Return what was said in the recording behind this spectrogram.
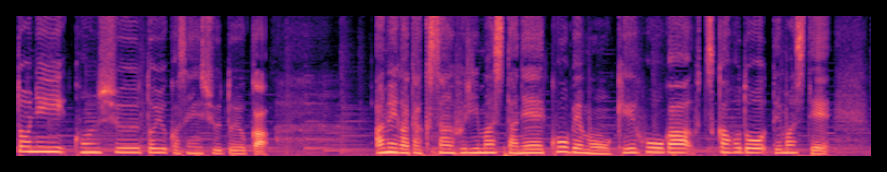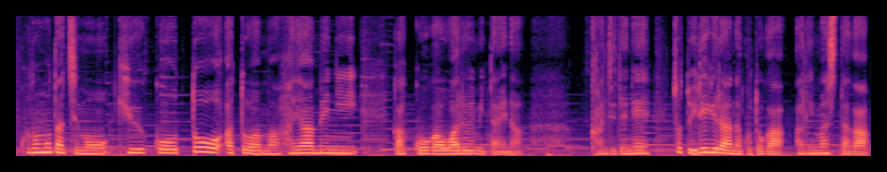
当に今週というか先週というか雨がたくさん降りましたね。神戸も警報が2日ほど出まして子どもたちも休校とあとはまあ早めに学校が終わるみたいな感じでねちょっとイレギュラーなことがありましたが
